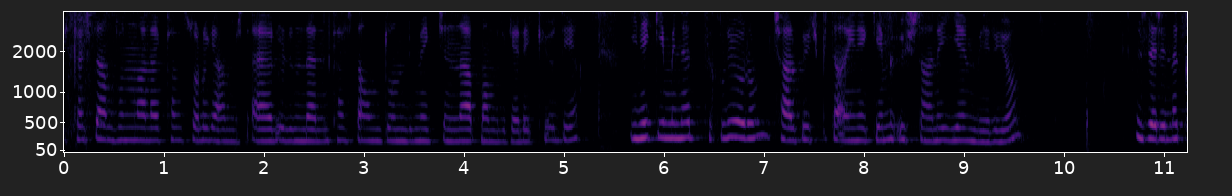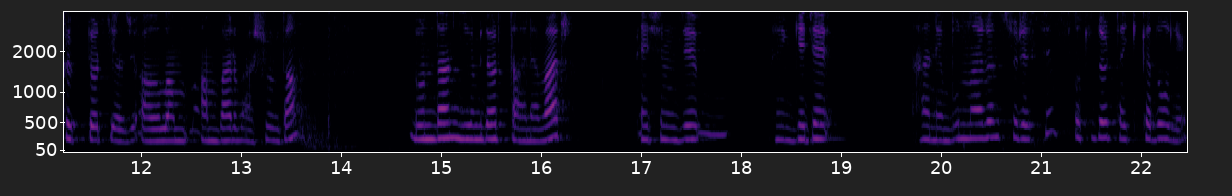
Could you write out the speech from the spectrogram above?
birkaç tane bununla alakalı soru gelmişti. Eğer üründen kaç tane olduğunu bilmek için ne yapmamız gerekiyor diye. İnek yemine tıklıyorum. Çarpı 3 bir tane inek yemi 3 tane yem veriyor. Üzerinde 44 yazıyor. Ağlam ambar var şurada. Bundan 24 tane var. E şimdi gece hani bunların süresi 34 dakikada oluyor.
